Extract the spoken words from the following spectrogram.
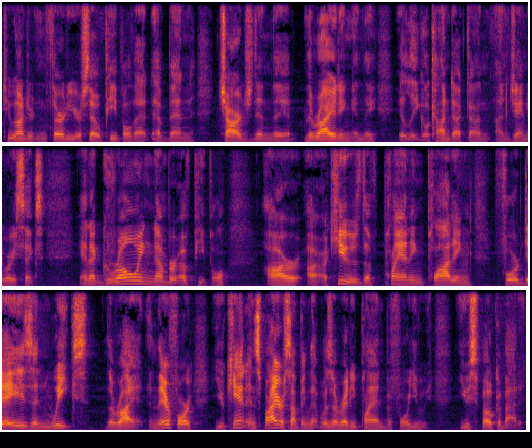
230 or so people that have been charged in the, the rioting and the illegal conduct on, on January 6th. And a growing number of people are, are accused of planning, plotting for days and weeks the riot. And therefore, you can't inspire something that was already planned before you, you spoke about it.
